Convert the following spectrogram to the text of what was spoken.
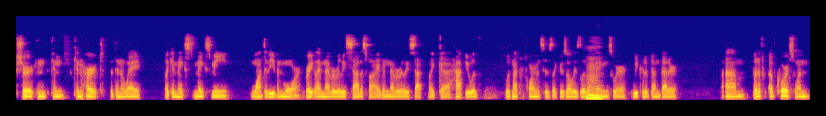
sure, can, can, can hurt, but in a way, like it makes, makes me want it even more, right? I'm never really satisfied and never really sat, like, uh, happy with, with my performances. Like there's always little Mm. things where we could have done better. Um, but of, of course, when,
